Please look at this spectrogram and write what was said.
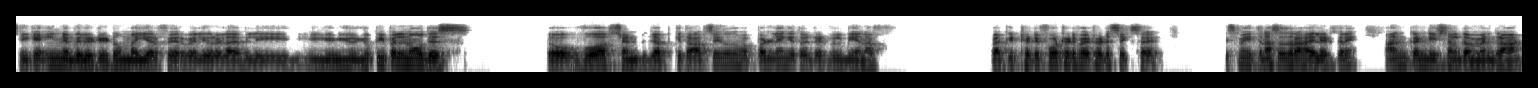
ठीक है inability to measure fair value reliably you you people know this तो वो आप जब किताब से तो पढ़ लेंगे तो डेट विल बी एनफ बाकी thirty four thirty five thirty six है इसमें इतना सा जरा हाईलाइट करें अनकंडीशनल गवर्नमेंट ग्रांट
